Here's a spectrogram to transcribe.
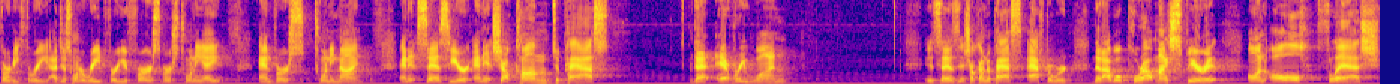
33. I just want to read for you first verse 28 and verse 29. And it says here, And it shall come to pass that everyone, it says, It shall come to pass afterward that I will pour out my spirit on all flesh.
